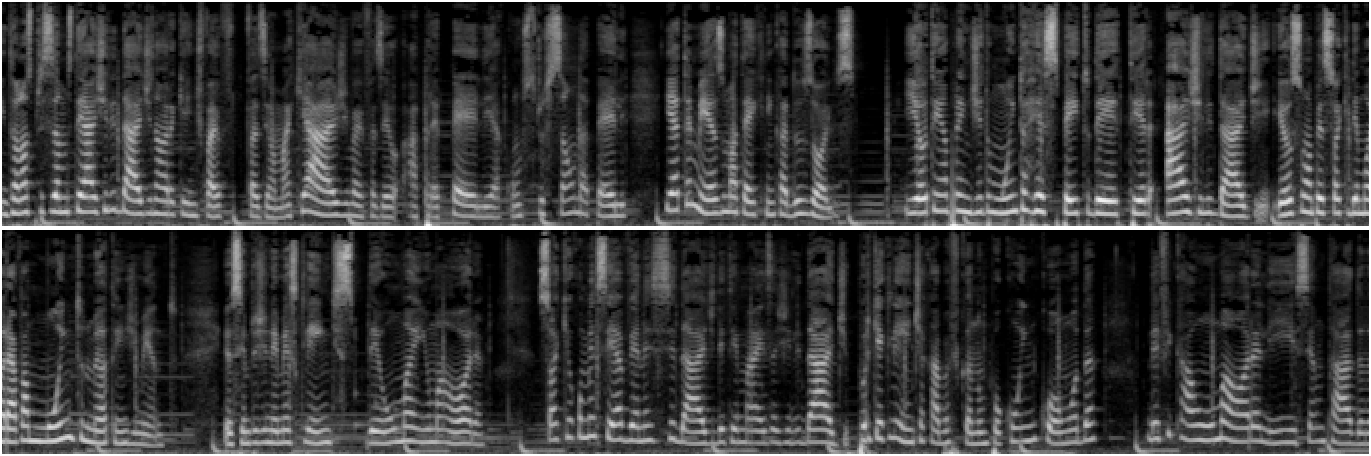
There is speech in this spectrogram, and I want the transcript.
Então nós precisamos ter agilidade na hora que a gente vai fazer uma maquiagem, vai fazer a pré-pele, a construção da pele e até mesmo a técnica dos olhos. E eu tenho aprendido muito a respeito de ter agilidade. Eu sou uma pessoa que demorava muito no meu atendimento. Eu sempre agendei meus clientes de uma em uma hora. Só que eu comecei a ver a necessidade de ter mais agilidade, porque a cliente acaba ficando um pouco incômoda de ficar uma hora ali sentada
